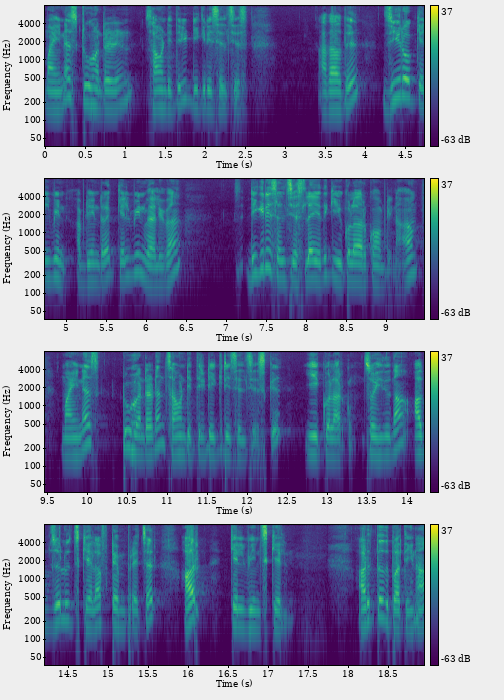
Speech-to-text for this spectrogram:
minus two hundred and seventy three degree Celsius அதாவது ஜீரோ கெல்வின் அப்படின்ற கெல்வின் வேல்யூவை டிகிரி செல்சியஸில் எதுக்கு ஈக்குவலாக இருக்கும் அப்படின்னா minus two hundred and seventy three degree செல்சியஸ்க்கு ஈக்குவலாக இருக்கும். ஸோ இதுதான் absolute scale of temperature or Kelvin scale அடுத்தது பார்த்திங்கன்னா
